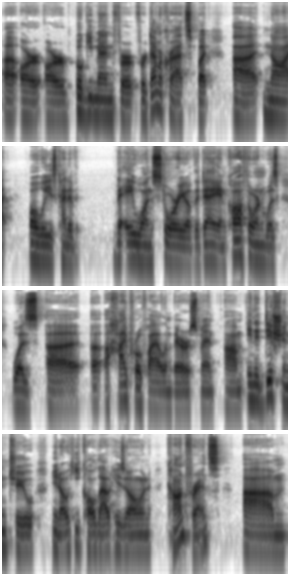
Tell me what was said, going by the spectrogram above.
uh, are are boogeymen for for Democrats, but uh, not always kind of the A1 story of the day. And Cawthorn was was uh, a high profile embarrassment. Um, in addition to, you know, he called out his own conference. Um,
